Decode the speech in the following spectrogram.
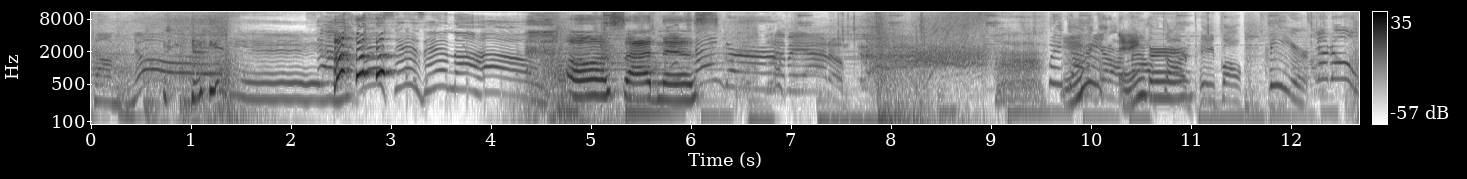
some noise! this is in the house! Oh, sadness. Let me at him! We gotta Mm, get our anger. mouth guard, people. Fear! No, no,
